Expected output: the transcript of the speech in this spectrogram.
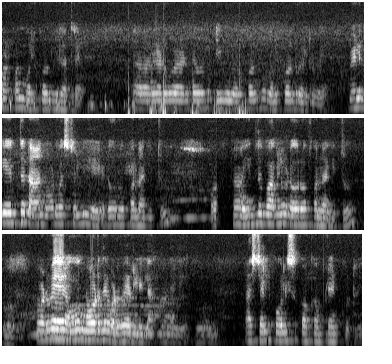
ಮಾಡ್ಕೊಂಡು ಮಲ್ಕೊಂಡ್ವಿ ರಾತ್ರಿ ಎರಡು ಗಂಟೆವರೆಗೂ ಟಿ ವಿ ನೋಡ್ಕೊಂಡು ಮಲ್ಕೊಂಡ್ರು ಎಲ್ಲರೂ ಬೆಳಗ್ಗೆ ಎದ್ದು ನಾನು ನೋಡುವಷ್ಟರಲ್ಲಿ ಡೋರ್ ಓಪನ್ ಆಗಿತ್ತು. ಹಾಂ ಇದ್ಲು ಬಾಗಿಲು ಡೋರ್ ಓಪನ್ ಆಗಿತ್ತು. ಒಡವೆ ಹೋಗಿ ನೋಡಿದೆ ಒಡವೆ ಇರಲಿಲ್ಲ ಮನೇಲಿ. ಅಷ್ಟರಲ್ಲಿ ಪೊಲೀಸ್ಗೆ ಕಂಪ್ಲೇಂಟ್ ಕೊಟ್ರಿ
